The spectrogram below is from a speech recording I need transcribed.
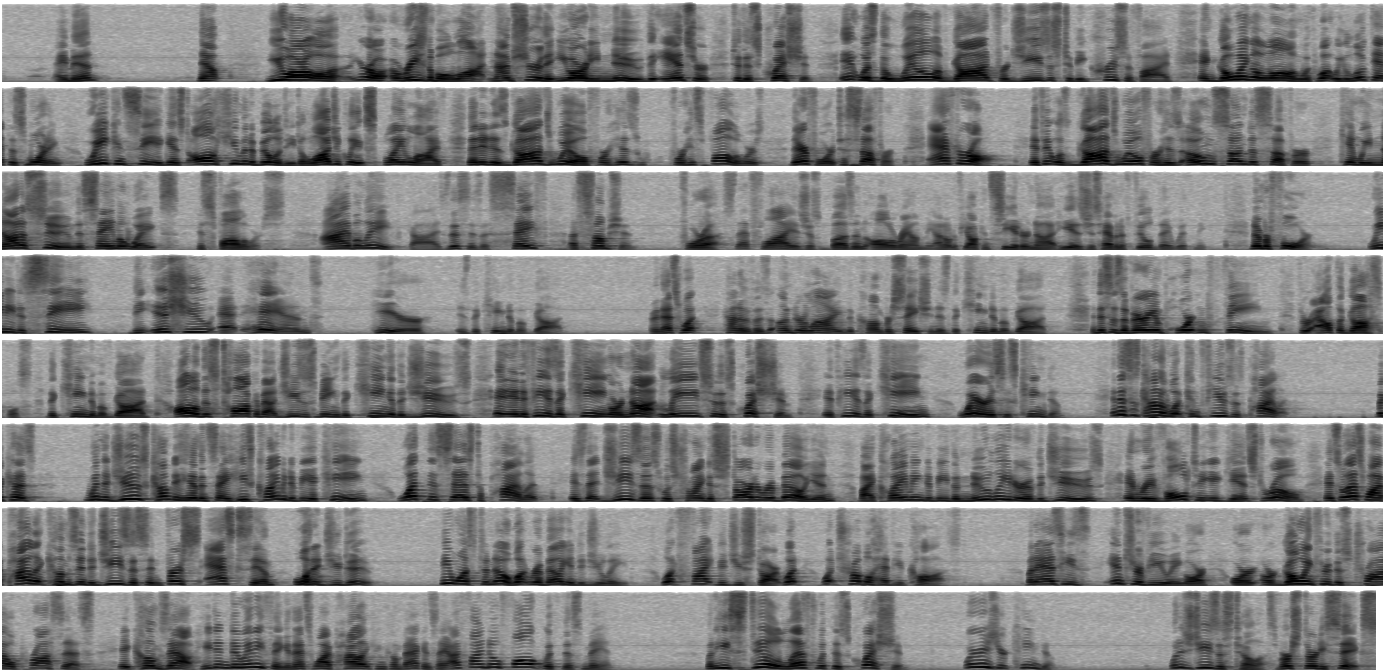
Amen? Now, you are a, you're a reasonable lot, and I'm sure that you already knew the answer to this question. It was the will of God for Jesus to be crucified. And going along with what we looked at this morning, we can see against all human ability to logically explain life that it is God's will for his, for his followers, therefore, to suffer. After all, if it was God's will for his own son to suffer, can we not assume the same awaits his followers? I believe, guys, this is a safe assumption for us. That fly is just buzzing all around me. I don't know if y'all can see it or not. He is just having a field day with me. Number four, we need to see the issue at hand here is the kingdom of God. I mean, that's what kind of is underlying the conversation is the kingdom of God. And this is a very important theme throughout the Gospels, the kingdom of God. All of this talk about Jesus being the king of the Jews, and if he is a king or not, leads to this question if he is a king, where is his kingdom? And this is kind of what confuses Pilate. Because when the Jews come to him and say he's claiming to be a king, what this says to Pilate is that Jesus was trying to start a rebellion by claiming to be the new leader of the Jews and revolting against Rome. And so that's why Pilate comes into Jesus and first asks him, What did you do? He wants to know what rebellion did you lead? What fight did you start? What, what trouble have you caused? But as he's interviewing or, or, or going through this trial process, it comes out. He didn't do anything, and that's why Pilate can come back and say, I find no fault with this man. But he's still left with this question Where is your kingdom? What does Jesus tell us? Verse 36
